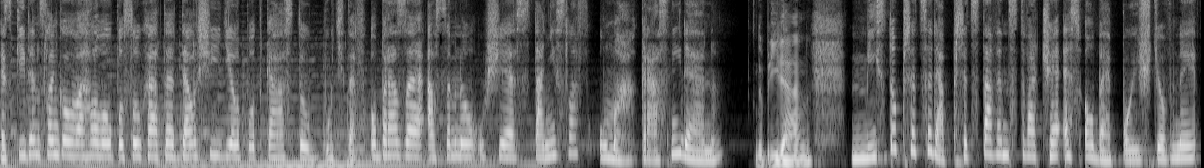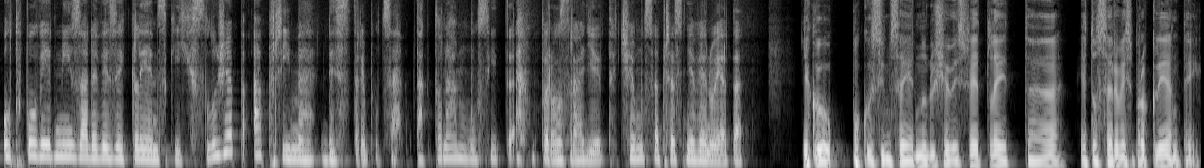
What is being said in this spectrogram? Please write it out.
Hezký den s Lenkou Váhlovou posloucháte další díl podcastu Buďte v obraze a se mnou už je Stanislav Uma. Krásný den. Dobrý den. Místo předseda představenstva ČSOB pojišťovny odpovědný za divizi klientských služeb a přímé distribuce. Tak to nám musíte prozradit, čemu se přesně věnujete. Děkuji. Pokusím se jednoduše vysvětlit. Je to servis pro klienty.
